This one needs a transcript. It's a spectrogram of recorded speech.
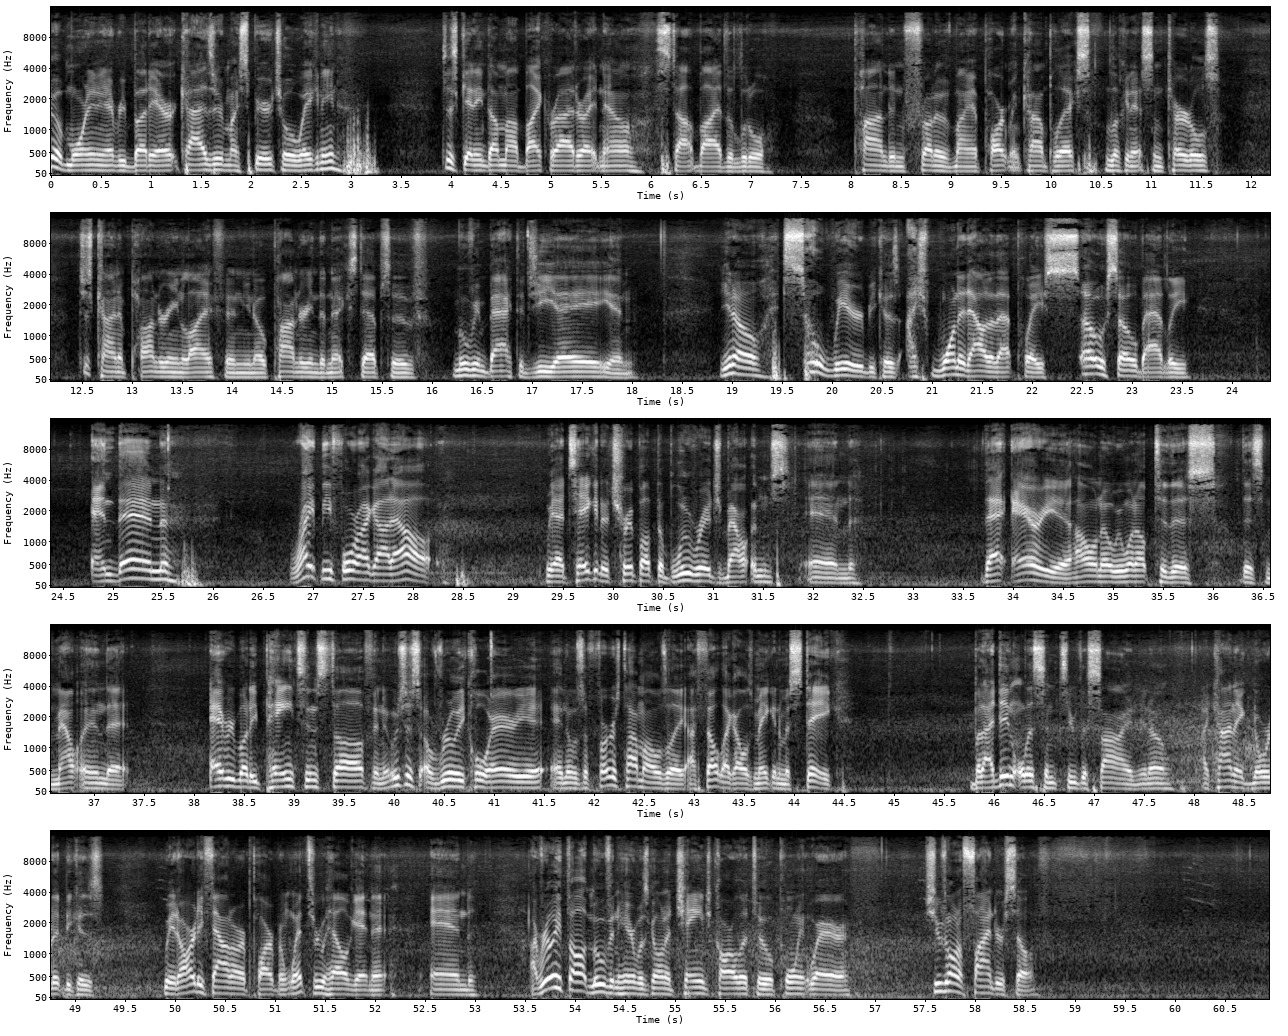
Good morning, everybody. Eric Kaiser, my spiritual awakening. Just getting done my bike ride right now. Stopped by the little pond in front of my apartment complex, looking at some turtles. Just kind of pondering life and, you know, pondering the next steps of moving back to GA. And, you know, it's so weird because I wanted out of that place so, so badly. And then, right before I got out, we had taken a trip up the Blue Ridge Mountains and that area, I don't know, we went up to this this mountain that everybody paints and stuff and it was just a really cool area and it was the first time I was like I felt like I was making a mistake but I didn't listen to the sign, you know. I kind of ignored it because we had already found our apartment, went through hell getting it and I really thought moving here was going to change Carla to a point where she was going to find herself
